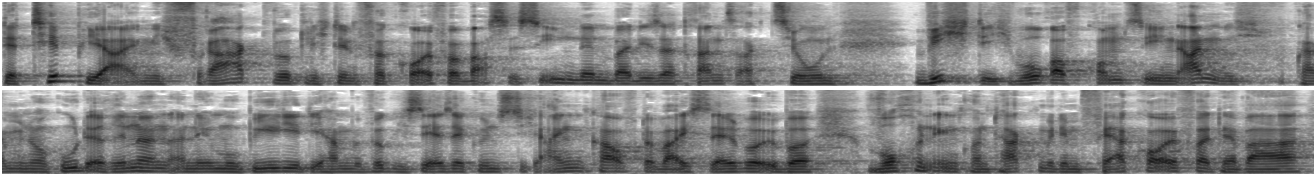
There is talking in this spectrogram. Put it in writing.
der Tipp hier eigentlich, fragt wirklich den Verkäufer, was ist Ihnen denn bei dieser Transaktion wichtig, worauf kommt es Ihnen an? Ich kann mich noch gut erinnern an eine Immobilie, die haben wir wirklich sehr, sehr günstig eingekauft, da war ich selber über Wochen in Kontakt mit dem Verkäufer, der war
